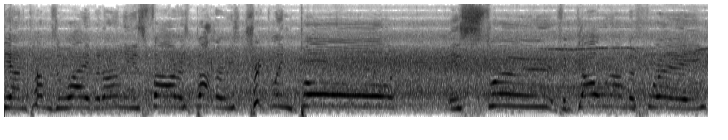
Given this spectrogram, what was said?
down comes away, but only as far as Butler. His trickling ball is through for goal number three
